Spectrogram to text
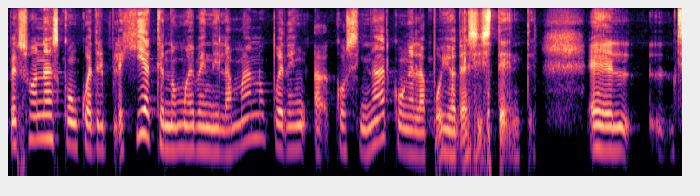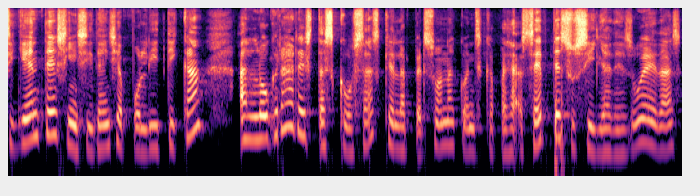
Personas con cuadriplegia que no mueven ni la mano pueden ah, cocinar con el apoyo de asistente. El siguiente es incidencia política. Al lograr estas cosas, que la persona con discapacidad acepte su silla de ruedas,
